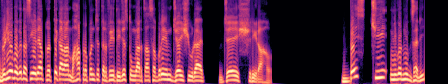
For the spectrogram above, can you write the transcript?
व्हिडिओ बघत असलेल्या प्रत्येकाला महाप्रपंचतर्फे तेजस तुंगारचा सप्रेम जय शिवराय जय श्रीराम. बेस्टची निवडणूक झाली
